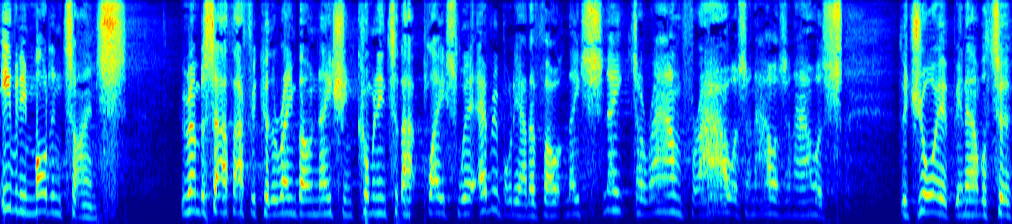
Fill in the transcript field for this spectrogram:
even in modern times. Remember South Africa, the Rainbow Nation, coming into that place where everybody had a vote and they snaked around for hours and hours and hours. The joy of being able to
